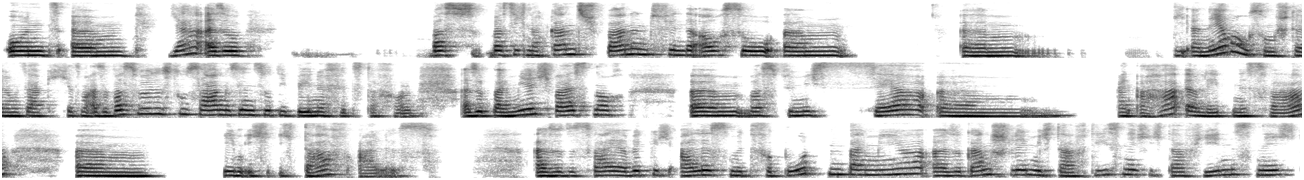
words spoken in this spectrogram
Und ähm, ja, also was, was ich noch ganz spannend finde, auch so, ähm, ähm, die Ernährungsumstellung, sage ich jetzt mal, also was würdest du sagen, sind so die Benefits davon? Also bei mir, ich weiß noch, ähm, was für mich sehr ähm, ein Aha-Erlebnis war, ähm, eben ich, ich darf alles. Also das war ja wirklich alles mit verboten bei mir, also ganz schlimm, ich darf dies nicht, ich darf jenes nicht.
